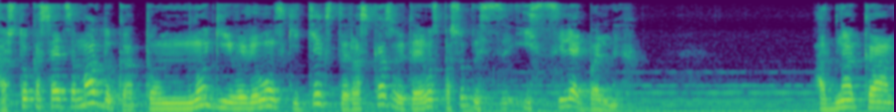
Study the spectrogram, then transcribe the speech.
А что касается Мардука, то многие вавилонские тексты рассказывают о его способности исцелять больных. Однако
